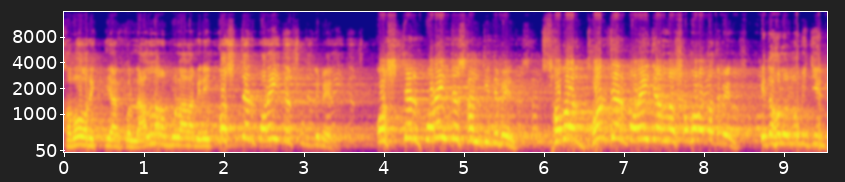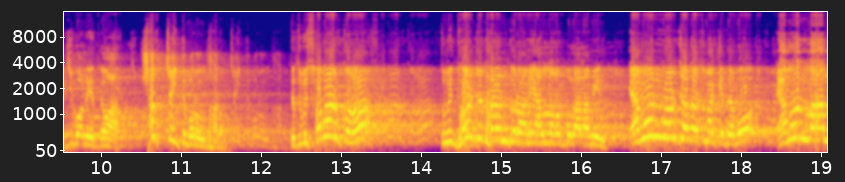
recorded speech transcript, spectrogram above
সবর ইখতিয়ার করলে আল্লাহ রব্বুল আলমিন এই কষ্টের পরেই যে সুখ দেবেন, কষ্টের পরেই যে শান্তি দেবেন, সবর ধৈর্যের পরেই যে আল্লাহ সফলতা দেবেন, এটা হলো নবীজির জীবনে দেওয়া সবচাইতে বড় উদাহরণ। যে তুমি সবর করো তুমি ধৈর্য ধারণ করো, আমি আল্লাহ রব্বুল আলমিন এমন মর্যাদা তোমাকে দেব, এমন মান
